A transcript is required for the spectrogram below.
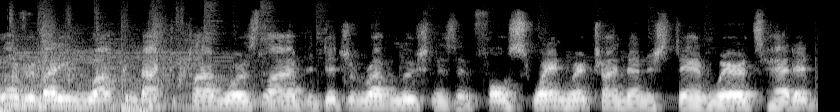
Hello, everybody. Welcome back to Cloud Wars Live. The digital revolution is in full swing. We're trying to understand where it's headed,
